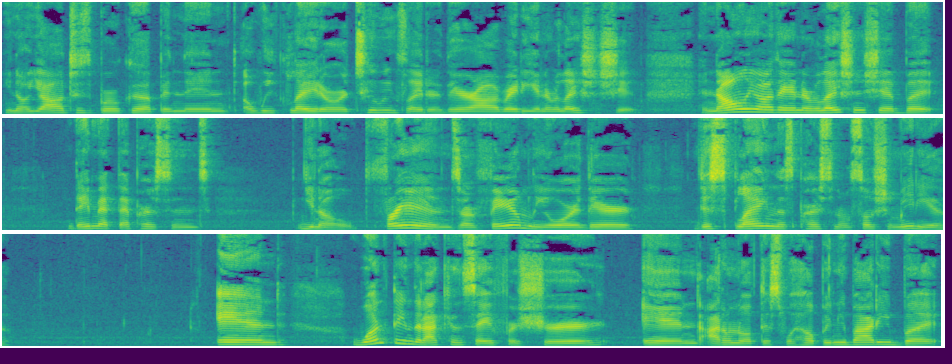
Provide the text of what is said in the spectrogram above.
you know, y'all just broke up and then a week later or two weeks later, they're already in a relationship. And not only are they in a relationship, but they met that person's, you know, friends or family or they're displaying this person on social media. And one thing that I can say for sure, and I don't know if this will help anybody, but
